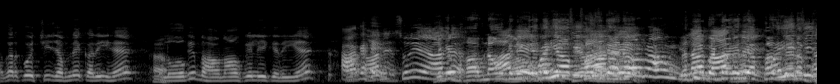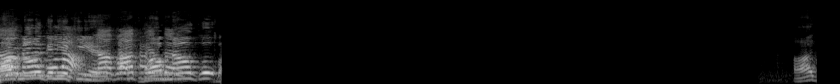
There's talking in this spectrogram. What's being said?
अगर कोई चीज़ हमने करी है तो लोगों की भावनाओं के लिए करी है। आगे सुनिए आगे भावनाओं के लिए आप फंस गए हूँ। जी भावनाओं के लिए की है। भावनाओं को आज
